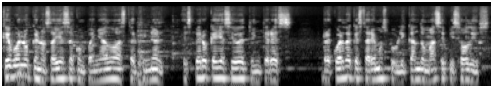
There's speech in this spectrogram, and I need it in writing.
Qué bueno que nos hayas acompañado hasta el final. Espero que haya sido de tu interés. Recuerda que estaremos publicando más episodios.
